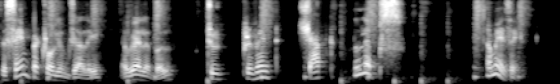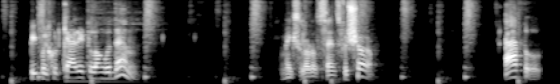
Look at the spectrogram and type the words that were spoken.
the same petroleum jelly available to prevent chapped lips. Amazing. People could carry it along with them Makes a lot of sense for sure. Apple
